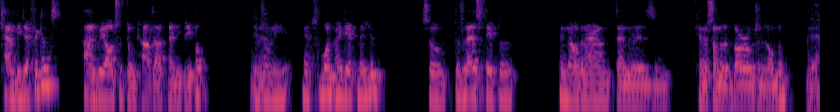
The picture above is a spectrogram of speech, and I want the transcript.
can be difficult, and we also don't have that many people. Yeah. There's only it's 1.8 million so there's less people in Northern Ireland than there is in kind of some of the boroughs in London. Yeah.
